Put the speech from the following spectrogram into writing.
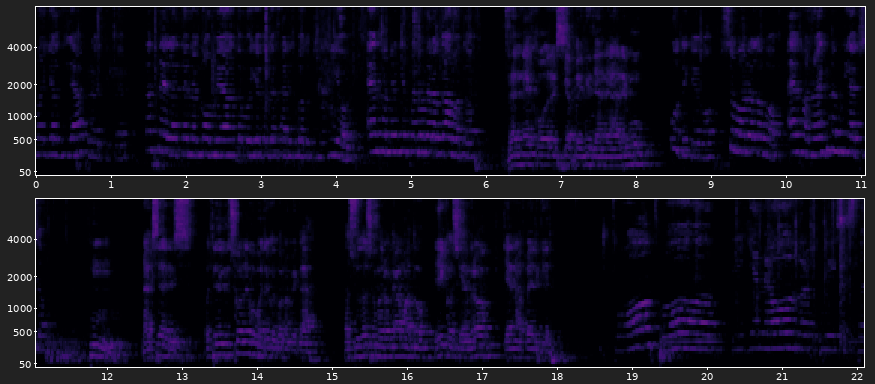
Μα για δουλειά πρόκειται. Θα θέλατε ένα ακόμη άτομο για τον καθαρισμό των ψυγείων. Έχω ανάγκη από ένα μεροκάματο. Δεν έχω όρεξη για παιχνίδια, νεάρη μου. Ούτε κι εγώ. Σοβαρό λόγο. Έχω ανάγκη να δουλέψω. Χμ, να ξέρεις ότι δεν δυσκολεύομαι λίγο οικονομικά. Θα σου δώσω μεροκάματο 20 ευρώ και ένα μπέργκερ. Πω, πω. Πήγαινε όδωρο που είσαστε.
